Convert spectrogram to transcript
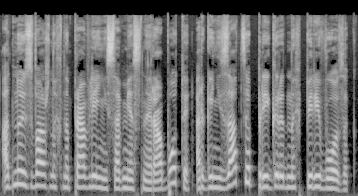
Одно из важных направлений совместной работы – организация пригородных перевозок.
